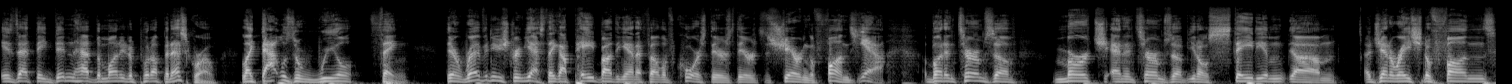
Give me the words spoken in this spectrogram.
is that they didn't have the money to put up an escrow. Like that was a real thing. Their revenue stream, yes, they got paid by the NFL. Of course, there's there's the sharing of funds, yeah. But in terms of merch and in terms of you know stadium, um, a generation of funds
